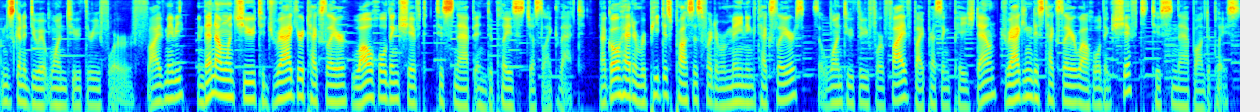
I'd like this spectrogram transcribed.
I'm just gonna do it one, two, three, four, five maybe. And then I want you to drag your text layer while holding shift to snap into place just like that. Now go ahead and repeat this process for the remaining text layers. So 1, 2, 3, 4, 5 by pressing page down, dragging this text layer while holding shift to snap onto place.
